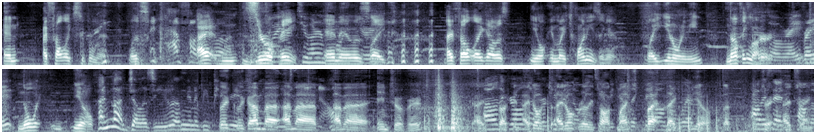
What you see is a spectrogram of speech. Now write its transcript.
and I felt like Superman. Was I had zero pain, and it was like I felt like I was you know in my twenties again. Like, you know what I mean? Nothing hurt. Though, right? Right? No, you know. I'm not jealous of you. I'm gonna be period. Look, look, I'm a, I'm a, am a introvert. I, fucking, I don't, I don't really talk much, like, but like, you know, I drink, I drink.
